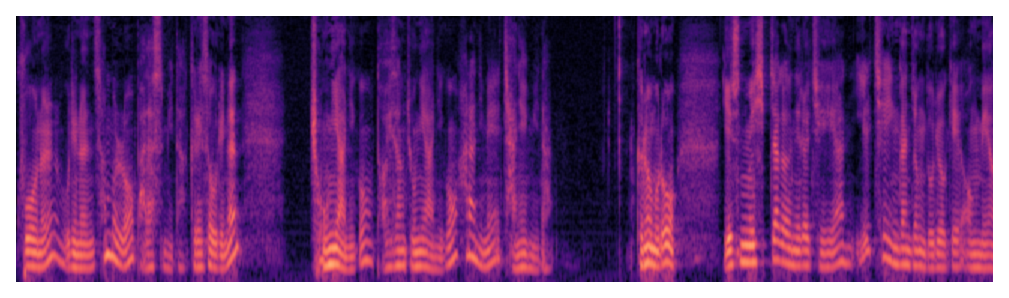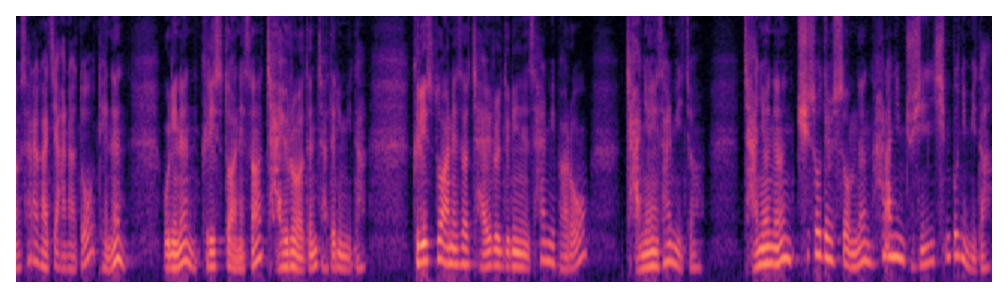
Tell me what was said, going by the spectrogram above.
구원을 우리는 선물로 받았습니다. 그래서 우리는 종이 아니고 더 이상 종이 아니고 하나님의 자녀입니다. 그러므로 예수님의 십자가 은혜를 제외한 일체 인간적 노력에 얽매여 살아가지 않아도 되는 우리는 그리스도 안에서 자유를 얻은 자들입니다. 그리스도 안에서 자유를 누리는 삶이 바로 자녀의 삶이죠. 자녀는 취소될 수 없는 하나님 주신 신분입니다.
